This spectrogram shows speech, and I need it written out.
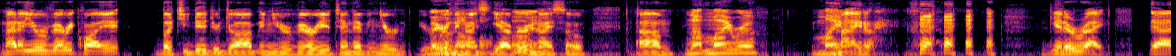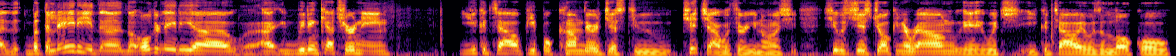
Maida, you were very quiet, but you did your job and you're very attentive and you're you're Very really nice. helpful. Yeah, Oh, very yeah. nice. So, um, Not Myra, Maida. Maida, get it right. Uh, but the lady, the the older lady, uh, I, we didn't catch her name. You could tell people come there just to chit chat with her. You know, she she was just joking around, eh, which you could tell it was a local,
